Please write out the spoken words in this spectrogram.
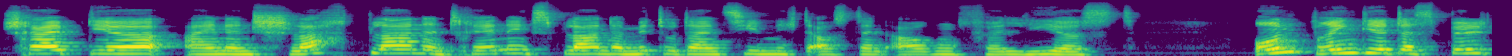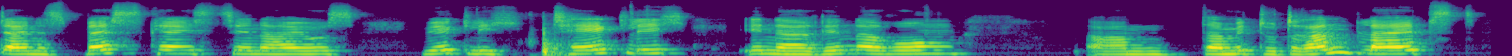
Schreib dir einen Schlachtplan, einen Trainingsplan, damit du dein Ziel nicht aus den Augen verlierst. Und bring dir das Bild deines Best-Case-Szenarios wirklich täglich in Erinnerung, ähm, damit du dran bleibst.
